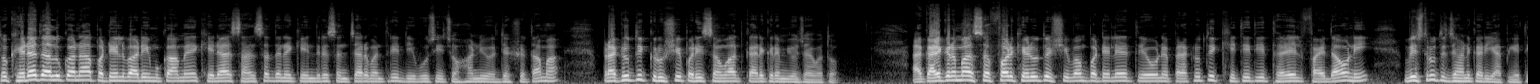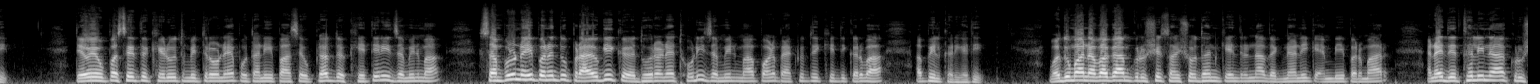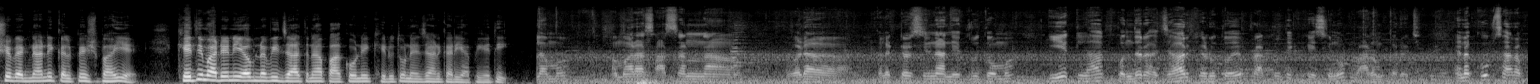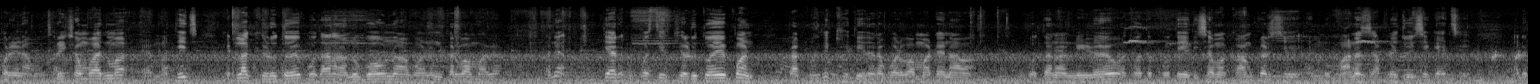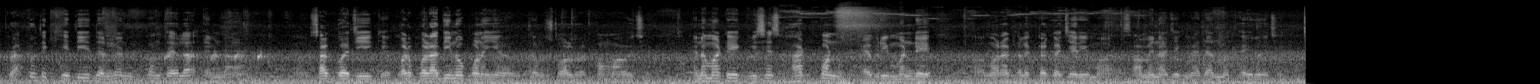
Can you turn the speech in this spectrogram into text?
તો ખેડા તાલુકાના પટેલવાડી મુકામે ખેડા સાંસદ અને કેન્દ્રીય સંચાર મંત્રી દેવુસિંહ ચૌહાણની અધ્યક્ષતામાં પ્રાકૃતિક કૃષિ પરિસંવાદ કાર્યક્રમ યોજાયો હતો. આ કાર્યક્રમમાં સફળ ખેડૂત શિવમ પટેલે તેઓને પ્રાકૃતિક ખેતીથી થયેલ ફાયદાઓની વિસ્તૃત જાણકારી આપી હતી. તેઓએ ઉપસ્થિત ખેડૂત મિત્રોને પોતાની પાસે ઉપલબ્ધ ખેતીની જમીનમાં સંપૂર્ણ નહીં પરંતુ પ્રાયોગિક ધોરણે થોડી જમીનમાં પણ પ્રાકૃતિક ખેતી કરવા અપીલ કરી હતી. વધુમાં નવાગામ કૃષિ સંશોધન કેન્દ્રના વૈજ્ઞાનિક એમ બી પરમાર અને દેથલીના કૃષિ વૈજ્ઞાનિક કલ્પેશભાઈએ ખેતી માટેની અવનવી જાતના પાકોની ખેડૂતોને જાણકારી આપી હતી. અમારા શાસનના વડા કલેક્ટરશ્રીના નેતૃત્વમાં એક લાખ પંદર હજાર ખેડૂતોએ પ્રાકૃતિક કૃષિનો પ્રારંભ કર્યો છે. એના ખૂબ સારા પરિણામો છે. સંવાદમાં એમાંથી જ કેટલાક ખેડૂતોએ પોતાના અનુભવના વર્ણન કરવામાં આવ્યા. અને અત્યારે ઉપસ્થિત ખેડૂતોએ પણ પ્રાકૃતિક ખેતી તરફ વળવા માટેના પોતાના નિર્ણયો અથવા તો પોતે એ દિશામાં કામ કરશે, એમનું માનસ આપણે જોઈ શક્યા છીએ. અને પ્રાકૃતિક ખેતી દરમિયાન ઉત્પન્ન થયેલા એમના શાકભાજી કે ફળફળાદીનો પણ અહીંયા સ્ટોલ રાખવામાં આવ્યો છે. એના માટે એક વિશેષ હાટ પણ એવરી મંડે અમારા કલેક્ટર કચેરીમાં સામેના જ એક મેદાનમાં થઈ રહ્યો છે.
